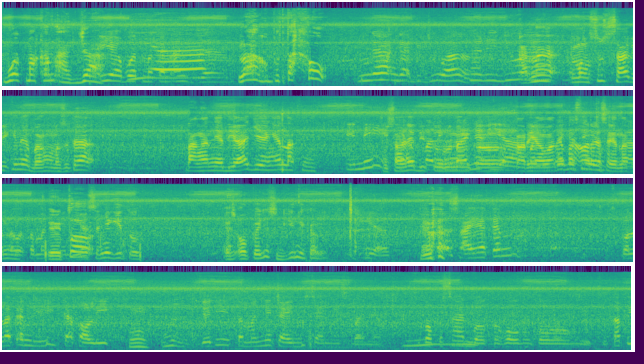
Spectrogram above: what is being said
Buat makan aja. Iya, buat makan aja. Lah, gue tahu. Enggak, enggak dijual. Nggak dijual. Karena emang susah bikinnya bang, maksudnya tangannya dia aja yang enak nih. Ini Misalnya diturunin banyak, ke iya, karyawannya pasti nggak ini. temen Ya itu Biasanya gitu. SOP-nya segini kan. Iya. Kakak saya kan sekolah kan di Katolik. Hmm. Hmm, Jadi temannya Chinese Chinese banyak. Suka pesan bawa ke Hong Kong gitu. Tapi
